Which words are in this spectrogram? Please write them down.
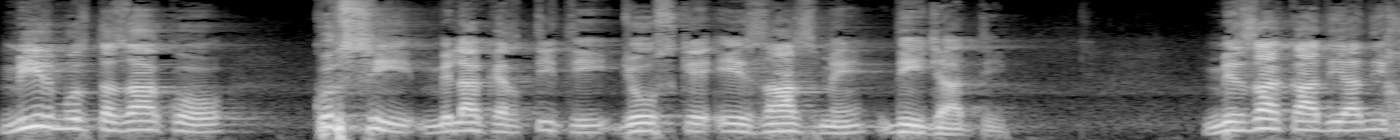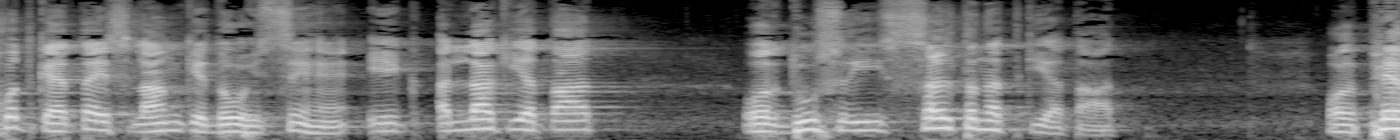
میر مرتضی کو کرسی ملا کرتی تھی جو اس کے اعزاز میں دی جاتی۔ مرزا قادیانی خود کہتا ہے، اسلام کے دو حصے ہیں، ایک اللہ کی اطاعت اور دوسری سلطنت کی اطاعت۔ اور پھر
